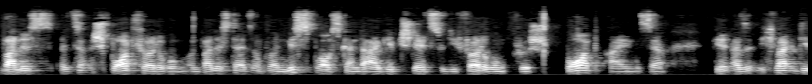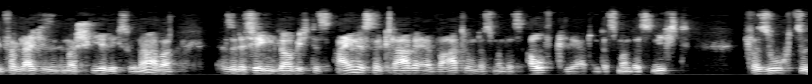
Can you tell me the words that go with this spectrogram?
weil es also Sportförderung und weil es da jetzt irgendwo einen Missbrauchsskandal gibt, stellst du die Förderung für Sport ein. Das ist ja, also ich war, die Vergleiche sind immer schwierig so, ne? Aber also deswegen glaube ich, das eine ist eine klare Erwartung, dass man das aufklärt und dass man das nicht versucht, so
